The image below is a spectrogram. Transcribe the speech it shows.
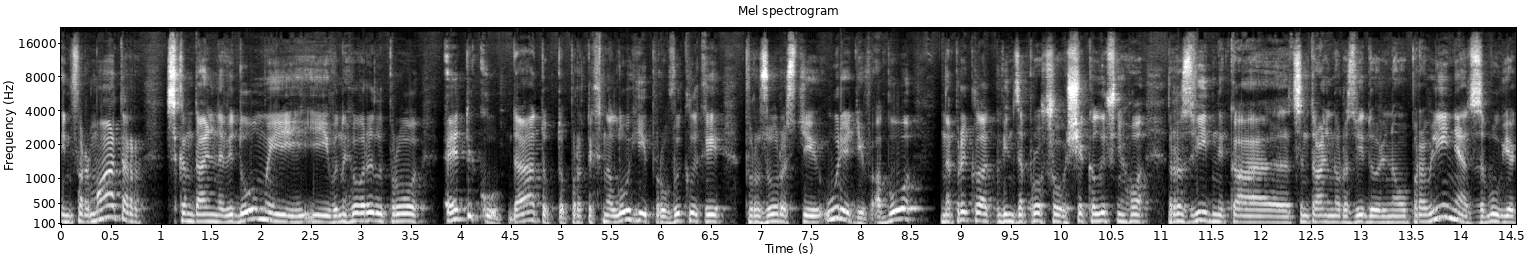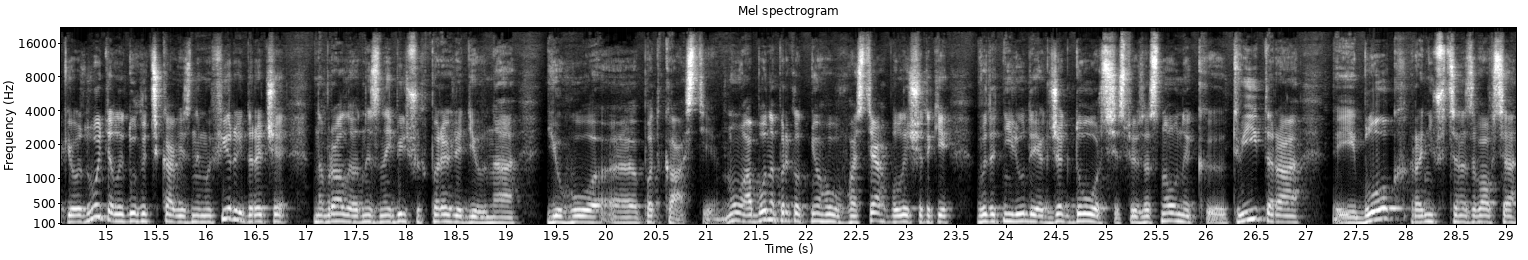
інформатор, скандально відомий, і вони говорили про етику, да, тобто про технології, про виклики прозорості урядів. Або, наприклад, він запрошував ще колишнього розвідника Центрального розвідувального управління. Забув, як його звуть, але дуже цікаві з ним ефіри. І, до речі, набрали одне з найбільших переглядів на його е, подкасті. Ну або, наприклад, в нього в гостях були ще такі видатні люди, як Джек Дорсі, співзасновник е, Твіттера і блок. Раніше це називався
